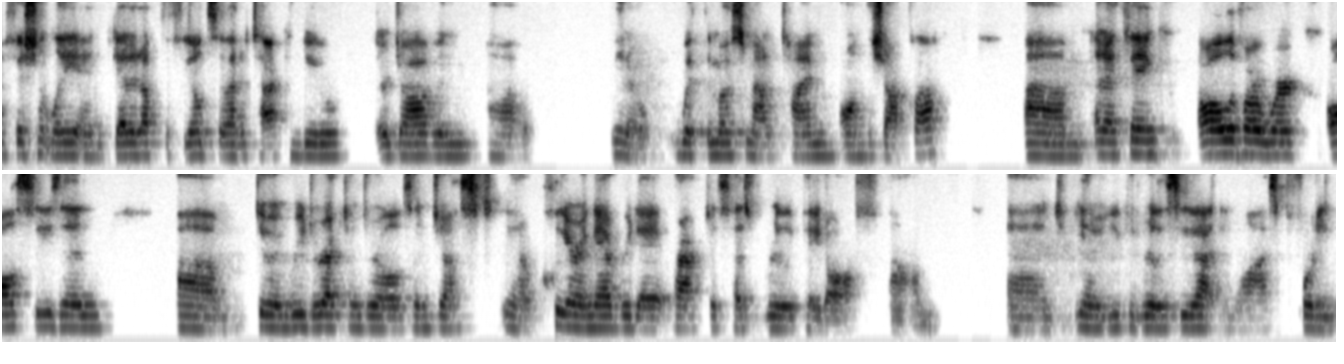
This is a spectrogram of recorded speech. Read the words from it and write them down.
efficiently and get it up the field so that attack can do their job and uh, you know with the most amount of time on the shot clock. Um, and I think all of our work all season um, doing redirecting drills and just you know clearing every day at practice has really paid off um, and you know you could really see that in the last 40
